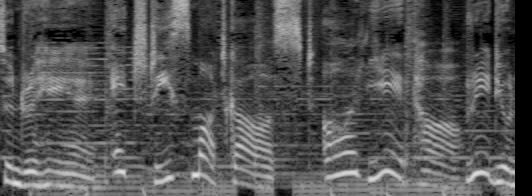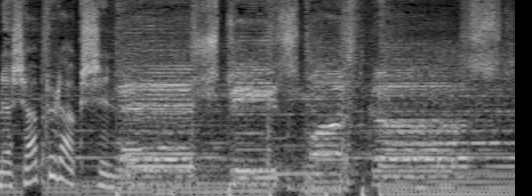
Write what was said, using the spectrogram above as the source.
सुन रहे हैं एच डी स्मार्ट कास्ट और ये था रेडियो नशा प्रोडक्शन HD Smartcast.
